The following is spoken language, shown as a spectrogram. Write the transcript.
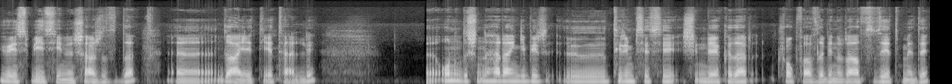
USB-C'nin şarj hızı da e, gayet yeterli. E, Onun dışında herhangi bir e, trim sesi şimdiye kadar çok fazla beni rahatsız etmedi.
